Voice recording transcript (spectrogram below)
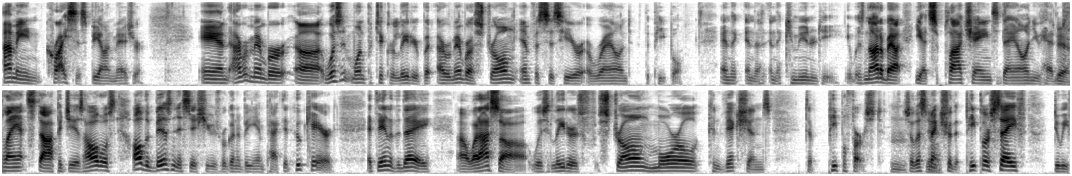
I mean, crisis beyond measure. And I remember uh, it wasn't one particular leader, but I remember a strong emphasis here around the people and the and the and the community. It was not about you had supply chains down, you had Yeah. plant stoppages, all those all the business issues were going to be impacted. Who cared? At the end of the day, uh, what I saw was leaders' strong moral convictions to people first. so let's make sure that people are safe. Do we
